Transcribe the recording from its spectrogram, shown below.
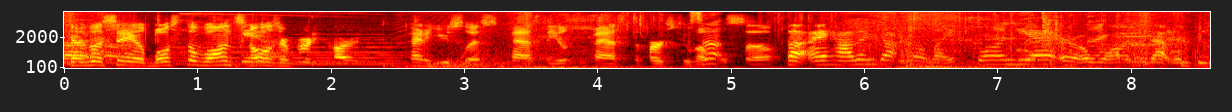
I But, was gonna say most of the wand spells yeah. are pretty hard, kind of useless past the past the first two What's up? levels. So but I haven't gotten a life wand yet, or a wand that would be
